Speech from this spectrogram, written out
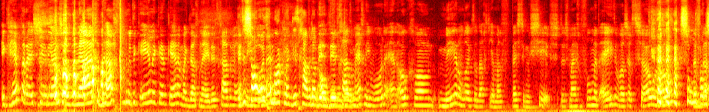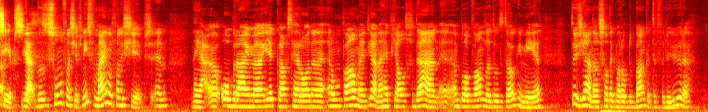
Ik heb er eens serieus over nagedacht, moet ik eerlijk erkennen. Maar ik dacht, nee, dit gaat hem echt niet worden. Dit is zo ongemakkelijk, dit gaan we dan ook Dit gaat hem echt niet worden. En ook gewoon meer omdat ik dan dacht, ja, maar dan verpest ik mijn chips. Dus mijn gevoel met eten was echt zo hoog. zonde van de chips. Ja, dat is zonde van de chips. Niet van mij, maar van de chips. En nou ja, uh, opruimen, je kast herordenen. En op een bepaald moment, ja, dan heb je alles gedaan. En een blok wandelen doet het ook niet meer. Dus ja, dan zat ik maar op de banken te verduren.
